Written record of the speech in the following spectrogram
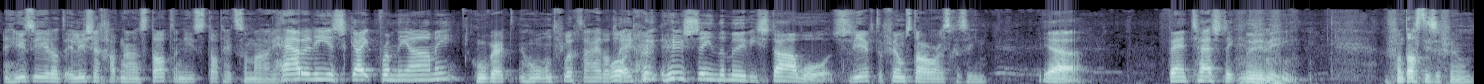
En hier zie je dat Elisha gaat naar een stad en die stad heet Samaria. How did he escape from the army? Hoe, werd, hoe ontvluchtte hij dat Well, leger? who, who's seen the movie Star Wars? Wie heeft de film Star Wars gezien? Yeah. Fantastic movie. Fantastische film.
